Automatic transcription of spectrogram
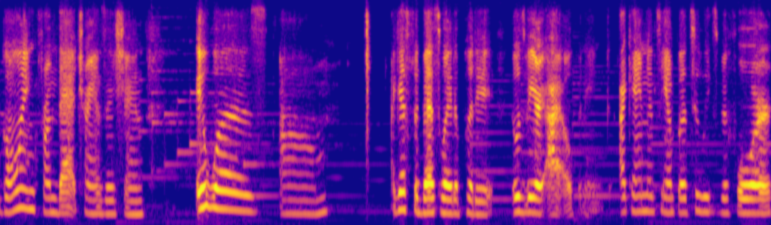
going from that transition, it was um I guess the best way to put it, it was very eye opening. I came to Tampa two weeks before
